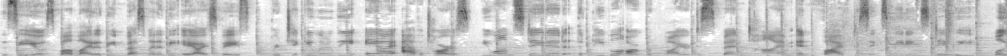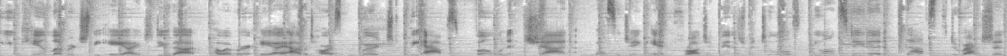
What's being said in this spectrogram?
The CEO spotlighted the investment in the AI space, particularly AI avatars. Yuan stated that people aren't required to spend time in five to six meetings daily. While you can leverage the AI to do that, however, AI avatars merged with the app's phone, chat, messaging, and project management tools, Yuan stated that's the direction.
